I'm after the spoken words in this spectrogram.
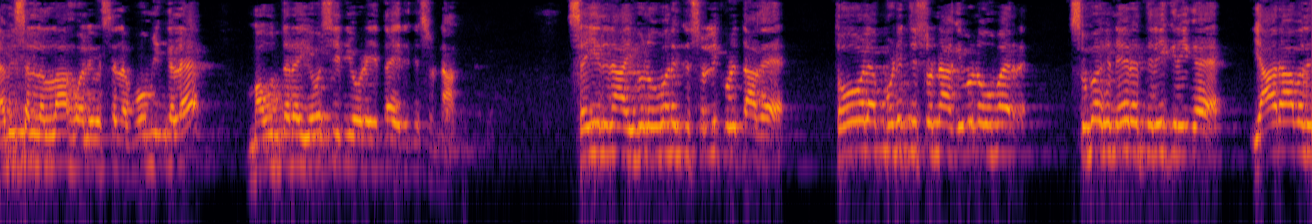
நபிசல்லாஹு அலிவசல்ல பூமிங்களை மௌத்தர யோசனையோட தான் இருக்க சொன்னாங்க. செய்யுதுனா இவனு உமருக்கு சொல்லி கொடுத்தாங்க. தோலை பிடிச்சு சொன்னாங்க இவனு உமர். சுபகு நேரத்தில் இருக்கிறீங்க. யாராவது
